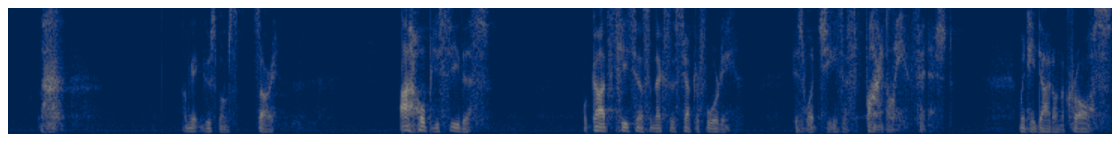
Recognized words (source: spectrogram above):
I'm getting goosebumps. Sorry. I hope you see this. What God's teaching us in Exodus chapter 40 is what Jesus finally finished. When he died on the cross,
